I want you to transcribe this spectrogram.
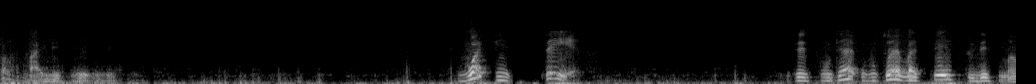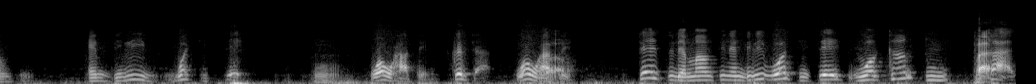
shocked by this revelation. What he said, he says, "Whoso- whosoever says to this mountain and believe what he says, Mm. what will happen? Scripture, what will Wow. happen? Says to the mountain and believe what he says will come to Pass. pass.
